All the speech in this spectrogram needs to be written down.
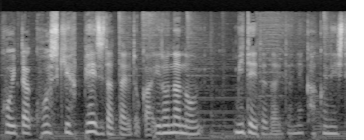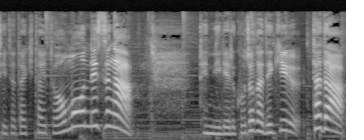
こういった公式ページだったりとかいろんなのを見ていただいてね確認していただきたいとは思うんですが手に入れることができる。ただ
